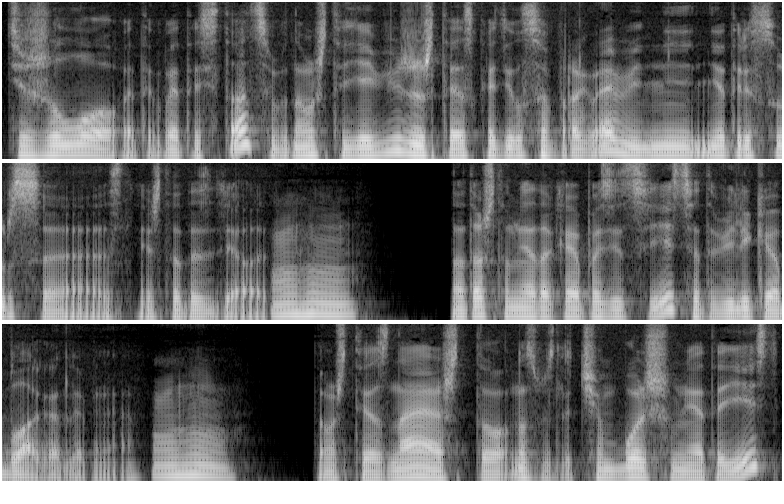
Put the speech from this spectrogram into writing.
тяжело в этой, в этой ситуации, потому что я вижу, что я скатился в программе, не- нет ресурса с ней что-то сделать. Мгм. Но то, что у меня такая позиция есть, это великое благо для меня. Мгм. Потому что я знаю, что, ну, в смысле, чем больше у меня это есть,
